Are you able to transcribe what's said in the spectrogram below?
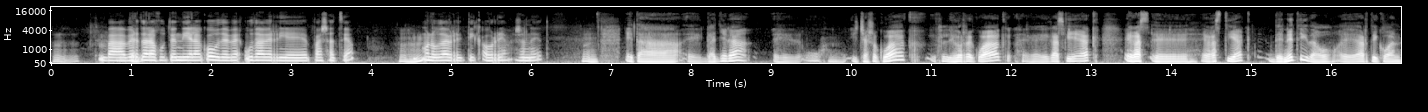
Mhm. Ba, Bai. bertara juten dielako udaberrie pasatzea. Mhm. Bueno, udaberritik aurrea, esan nahi dut. Mhm. Eta e, gainera, e, uh, itxasokoak, lehorrekoak, e, hegazkiak, egaz, e, hegaztiak denetik dago e, artikoan.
